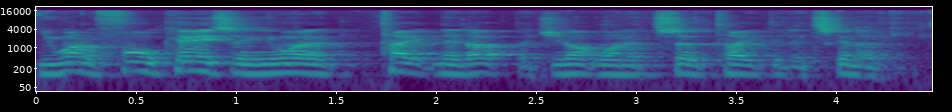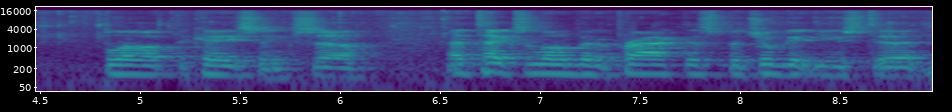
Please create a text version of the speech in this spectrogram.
You want a full casing, you want to tighten it up, but you don't want it so tight that it's going to blow up the casing. So that takes a little bit of practice, but you'll get used to it.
